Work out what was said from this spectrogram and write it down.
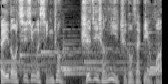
北斗七星的形状实际上一直都在变化。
